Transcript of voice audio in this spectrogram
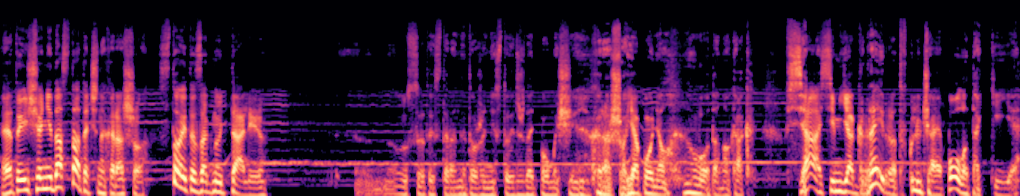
Это еще недостаточно хорошо. Стоит изогнуть талию. С этой стороны тоже не стоит ждать помощи. Хорошо, я понял. Вот оно как. Вся семья Грейрот, включая Пола, такие.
